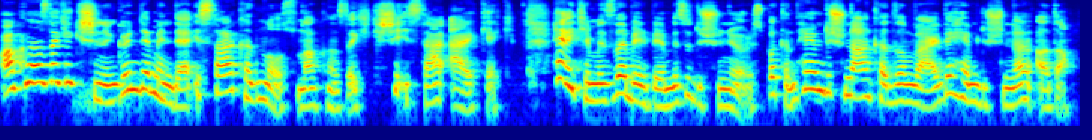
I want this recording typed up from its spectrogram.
Aklınızdaki kişinin gündeminde ister kadın olsun aklınızdaki kişi ister erkek. Her ikimiz de birbirimizi düşünüyoruz. Bakın hem düşünen kadın verdi hem düşünen adam.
